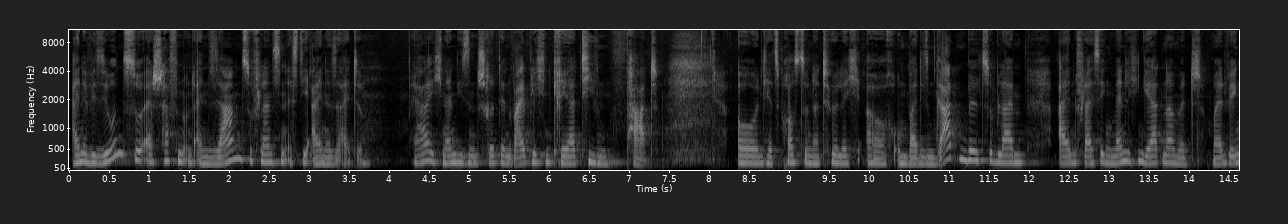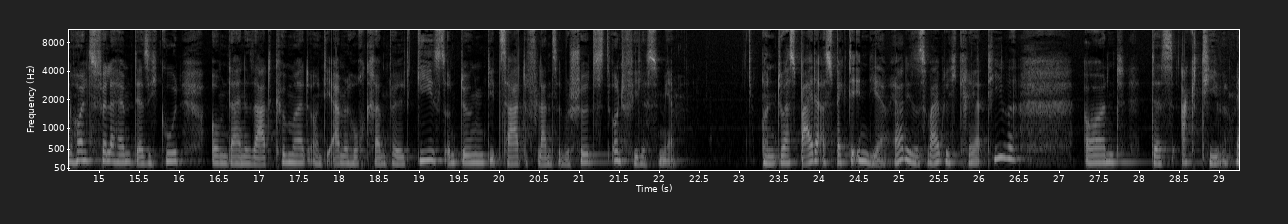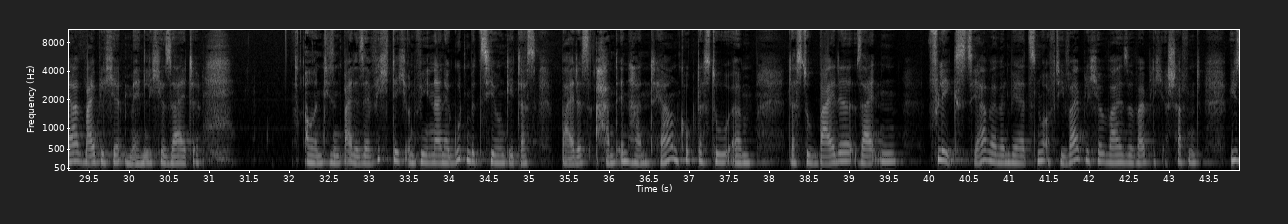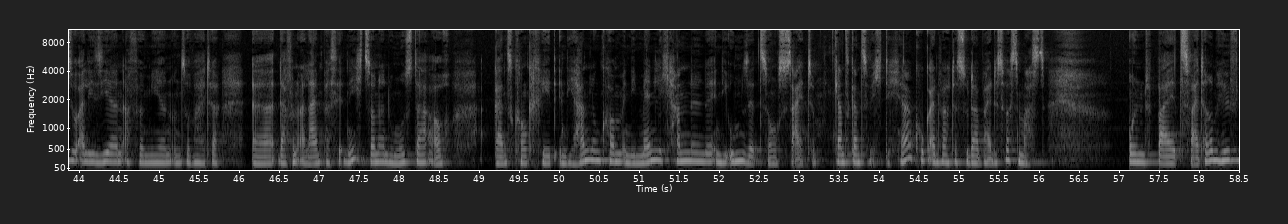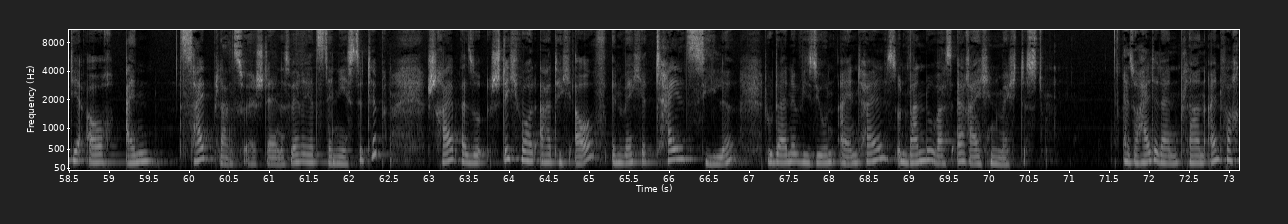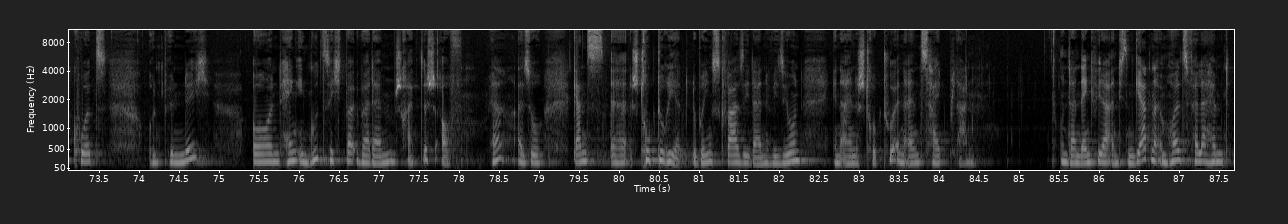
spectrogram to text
Eine Vision zu erschaffen und einen Samen zu pflanzen ist die eine Seite. Ja, ich nenne diesen Schritt den weiblichen kreativen Part. Und jetzt brauchst du natürlich auch, um bei diesem Gartenbild zu bleiben, einen fleißigen männlichen Gärtner mit meinetwegen Holzfällerhemd, der sich gut um deine Saat kümmert und die Ärmel hochkrempelt, gießt und düngt, die zarte Pflanze beschützt und vieles mehr. Und du hast beide Aspekte in dir, ja, dieses weiblich Kreative und das Aktive, ja, weibliche, männliche Seite. Und die sind beide sehr wichtig und wie in einer guten Beziehung geht das beides Hand in Hand, ja. Und guck, dass du, ähm, dass du beide Seiten pflegst, ja, weil wenn wir jetzt nur auf die weibliche Weise, weiblich erschaffend visualisieren, affirmieren und so weiter, äh, davon allein passiert nichts, sondern du musst da auch ganz konkret in die Handlung kommen, in die männlich Handelnde, in die Umsetzungsseite. Ganz, ganz wichtig, ja. Guck einfach, dass du da beides was machst. Und bei zweiterem hilft dir auch ein Zeitplan zu erstellen. Das wäre jetzt der nächste Tipp. Schreib also stichwortartig auf, in welche Teilziele du deine Vision einteilst und wann du was erreichen möchtest. Also halte deinen Plan einfach kurz und bündig und häng ihn gut sichtbar über deinem Schreibtisch auf. Ja, also ganz äh, strukturiert. Du bringst quasi deine Vision in eine Struktur, in einen Zeitplan. Und dann denk wieder an diesen Gärtner im Holzfällerhemd,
